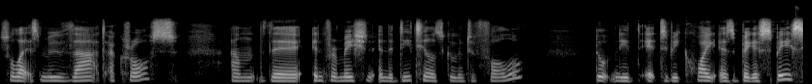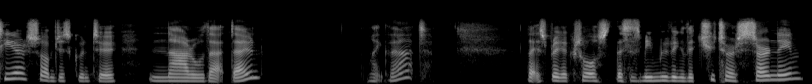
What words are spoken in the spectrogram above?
So let's move that across and the information in the detail is going to follow. Don't need it to be quite as big a space here, so I'm just going to narrow that down like that. Let's bring across, this is me moving the tutor surname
